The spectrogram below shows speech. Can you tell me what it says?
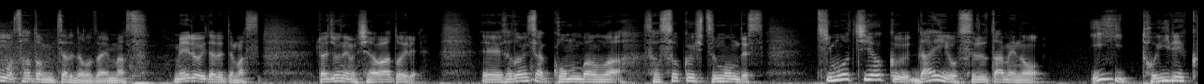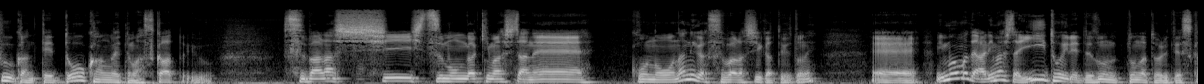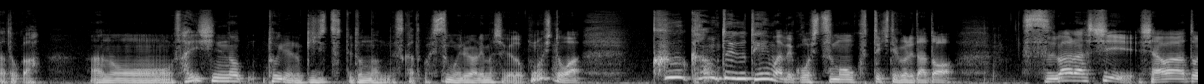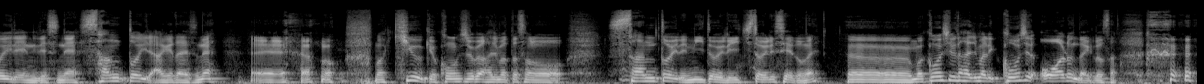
うも佐藤光晴でございます。メールをいただいてます。ラジオネームシャワートイレ、えー、佐藤光さんこんばんは。早速質問です。気持ちよく台をするためのいいトイレ空間ってどう考えてますか？という素晴らしい質問が来ましたね。この何が素晴らしいかというとね、えー今までありましたいいトイレってどんなトイレですかとか。あのー最新のトイレの技術ってどんなんですかとか質問いろいろありましたけど、この人は空間というテーマでこう質問を送ってきてくれたと。素晴らしいシャワートイレにですね、3トイレあげたいですね。えー、あの、まあ、急遽今週から始まったその、3トイレ、2トイレ、1トイレ制度ね。うん、まあ、今週で始まり、今週で終わるんだけどさ。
